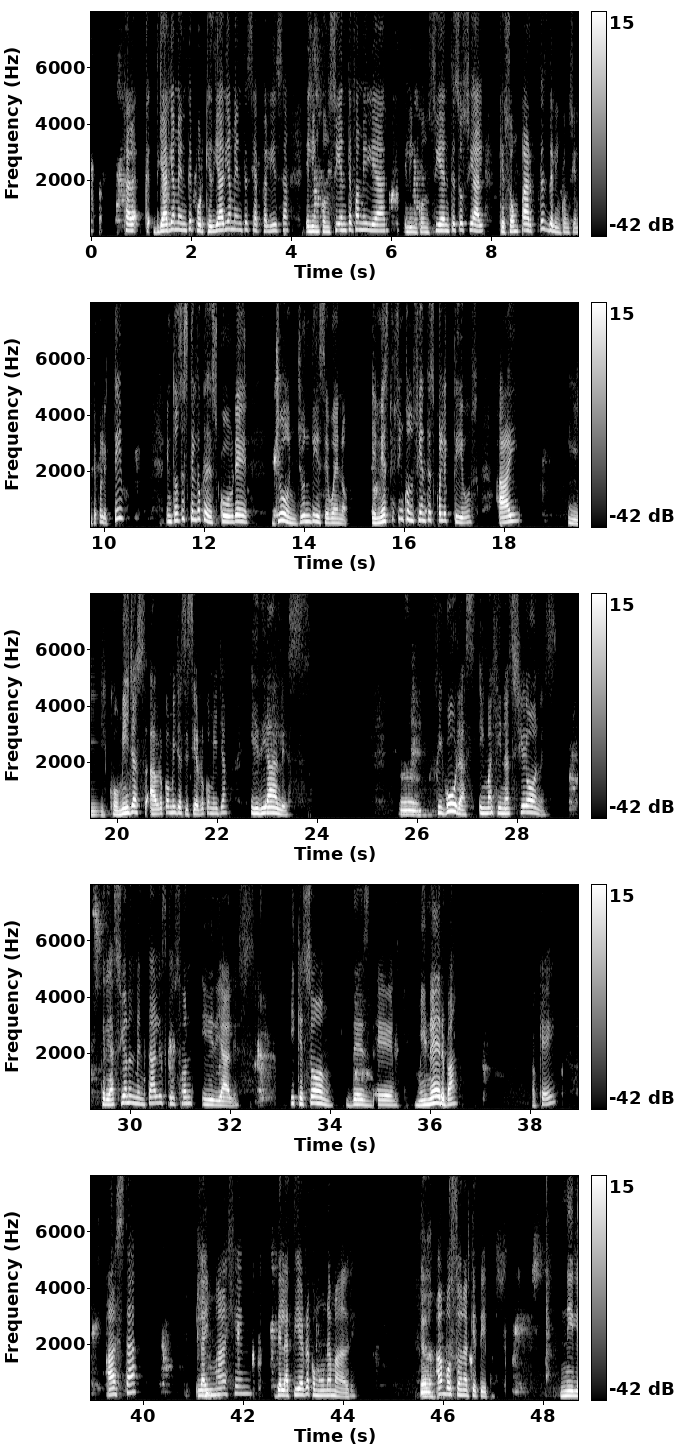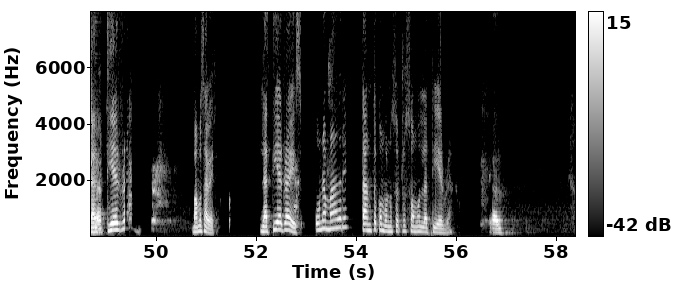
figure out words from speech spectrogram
diariamente porque diariamente se actualiza el inconsciente familiar, el inconsciente social, que son partes del inconsciente colectivo. Entonces, ¿qué es lo que descubre Jun? Jun dice, bueno, en estos inconscientes colectivos hay, y comillas, abro comillas y cierro comillas, ideales, mm. figuras, imaginaciones, creaciones mentales que son ideales y que son desde Minerva, ¿ok? Hasta la imagen de la tierra como una madre. Ambos son arquetipos. Ni la tierra, vamos a ver, la tierra es una madre tanto como nosotros somos la tierra. Claro.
